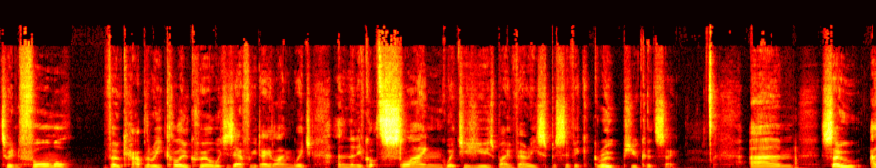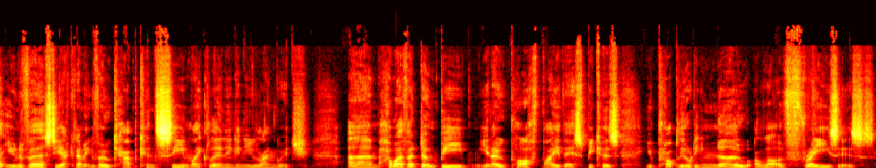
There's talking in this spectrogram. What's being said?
to informal vocabulary, colloquial, which is everyday language, and then you've got slang, which is used by very specific groups, you could say. Um, so at university, academic vocab can seem like learning a new language. Um, however, don't be you know put off by this because you probably already know a lot of phrases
